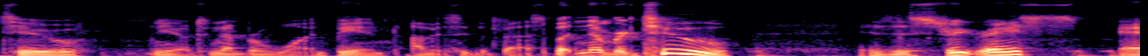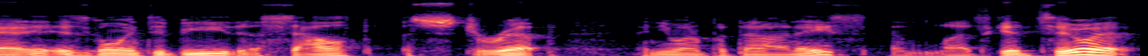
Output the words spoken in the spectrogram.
to you know to number one, being obviously the best. But number two is a street race, and it is going to be the South Strip. And you want to put that on Ace, and let's get to it.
